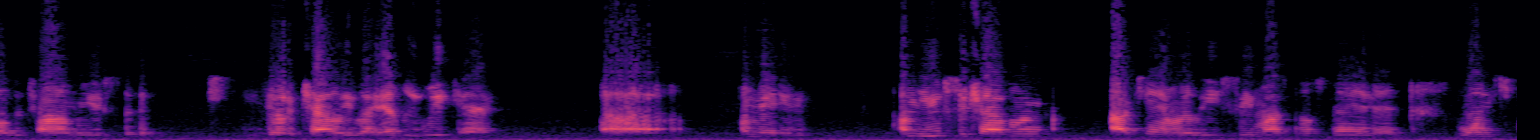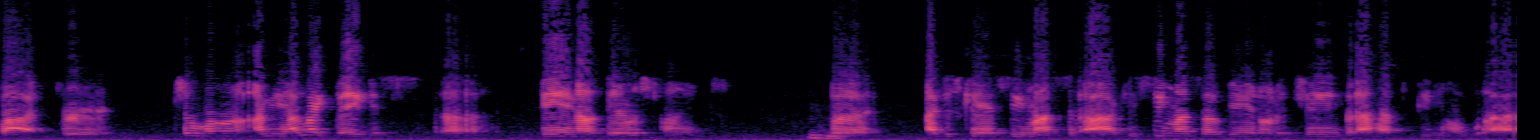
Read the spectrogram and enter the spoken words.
all the time. We used to go to Cali like every weekend. Uh, I mean, I'm used to traveling. I can't really see myself staying in one spot for too long. I mean, I like Vegas. Uh, being out there was fun, Mm-hmm. but I just can't see myself. I can see myself being on a team, but I have to be mobile. I,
